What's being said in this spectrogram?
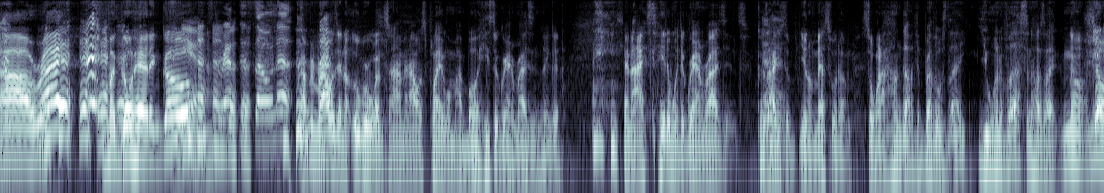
all right, I'm gonna go ahead and go. Yeah. Wrap this on up. I remember I was in an Uber one time and I was playing with my boy. He's the Grand Rising nigga. And I hit him with the Grand Risings because I used to, you know, mess with him. So when I hung up, the brother was like, "You one of us?" And I was like, "No, no."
